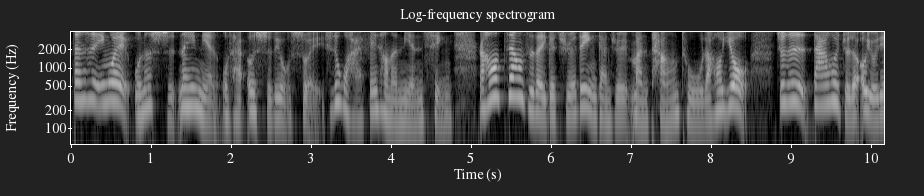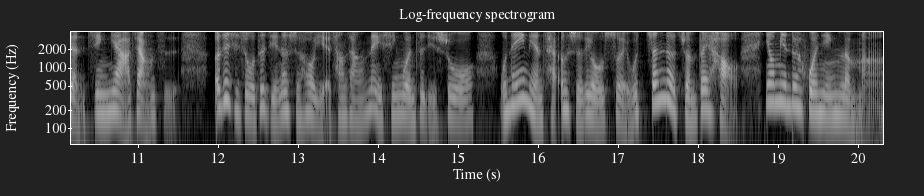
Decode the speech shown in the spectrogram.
但是因为我那时那一年我才二十六岁，其实我还非常的年轻。然后这样子的一个决定，感觉蛮唐突，然后又就是大家会觉得哦有点惊讶这样子。而且其实我自己那时候也常常内心问自己说，我那一年才二十六岁，我真的准备好要面对婚姻了吗？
